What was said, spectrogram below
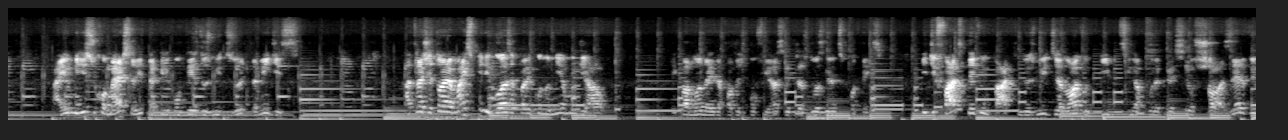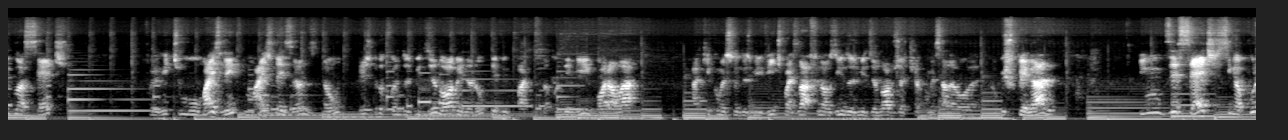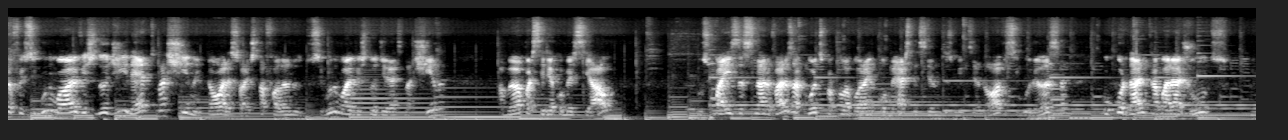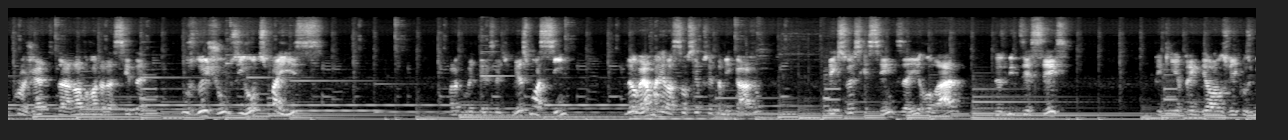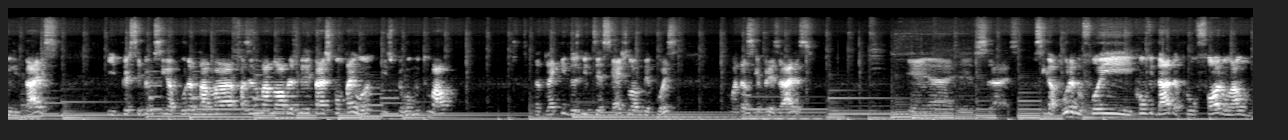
Aí o ministro do Comércio, ali, naquele contexto de 2018, também disse a trajetória mais perigosa para a economia mundial, reclamando aí da falta de confiança entre as duas grandes potências. E de fato teve impacto. Em 2019, o PIB de Singapura cresceu só 0,7 foi o ritmo mais lento em mais de 10 anos. Então, desde que eu estou falando de 2019, ainda não teve impacto da pandemia, embora lá, aqui começou em 2020, mas lá, finalzinho de 2019, já tinha começado o, bicho pegar, né? Em 17, Singapura foi o segundo maior investidor direto na China. Então, olha só, a gente está falando do segundo maior investidor direto na China, a maior parceria comercial. Os países assinaram vários acordos para colaborar em comércio nesse ano de 2019, segurança, concordaram em trabalhar juntos no projeto da nova Rota da Seda, os dois juntos em outros países. Olha como é interessante. Mesmo assim, não é uma relação 100% amigável. Tensões recentes aí rolaram 2016, Pequim apreendeu lá uns veículos militares e percebeu que Singapura estava fazendo manobras militares com Taiwan. Isso pegou muito mal. Tanto é que em 2017, logo depois, uma das represárias, é, Singapura não foi convidada para um fórum lá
